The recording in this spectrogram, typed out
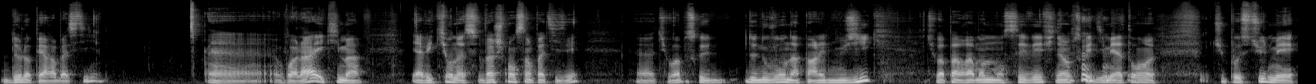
de l'Opéra Bastille. Euh, voilà, et qui m'a et avec qui on a vachement sympathisé. tu vois, parce que de nouveau, on a parlé de musique. Tu vois, pas vraiment de mon CV finalement, parce qu'il dit Mais attends, tu postules, mais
